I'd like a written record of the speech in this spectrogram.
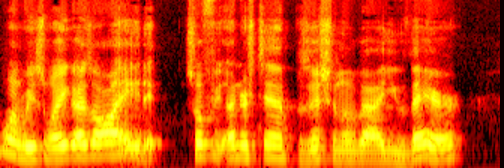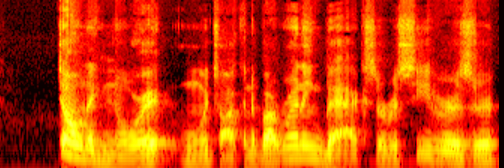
One reason why you guys all hate it. So if you understand positional value there, don't ignore it when we're talking about running backs or receivers or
